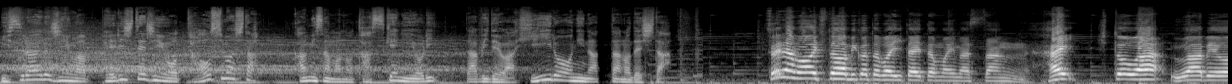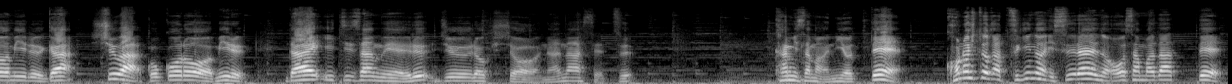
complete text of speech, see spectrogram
イスラエル人はペリシテ人を倒しました。神様の助けによりダビデはヒーローになったのでした。それではもう一度御言葉言いたいと思います。3はい。人は上辺を見るが主は心を見る。第一サムエル16章7節。神様によってこの人が次のイスラエルの王様だって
